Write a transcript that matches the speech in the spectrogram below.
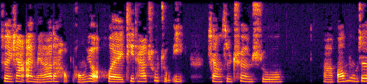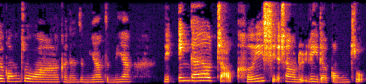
所以，像艾美拉的好朋友会替他出主意，像是劝说啊，保姆这个工作啊，可能怎么样怎么样，你应该要找可以写上履历的工作。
